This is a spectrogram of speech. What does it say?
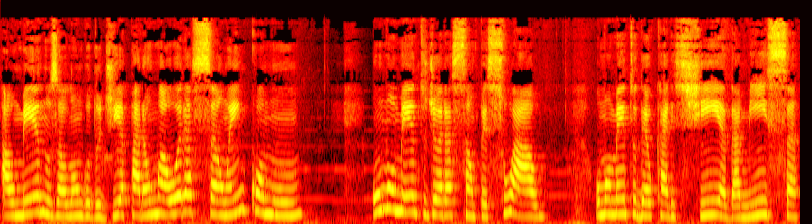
ao menos ao longo do dia, para uma oração em comum, um momento de oração pessoal o momento da Eucaristia, da missa,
